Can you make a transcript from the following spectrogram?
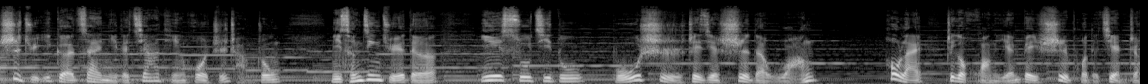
试举一个在你的家庭或职场中，你曾经觉得耶稣基督。不是这件事的王，后来这个谎言被识破的见证。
